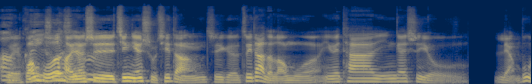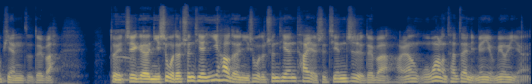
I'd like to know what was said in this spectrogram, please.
对，黄渤好像是今年暑期档这个最大的劳模，因为他应该是有两部片子，对吧？对，这个《你是我的春天》一号的《你是我的春天》，他也是监制，对吧？好像我忘了他在里面有没有演。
